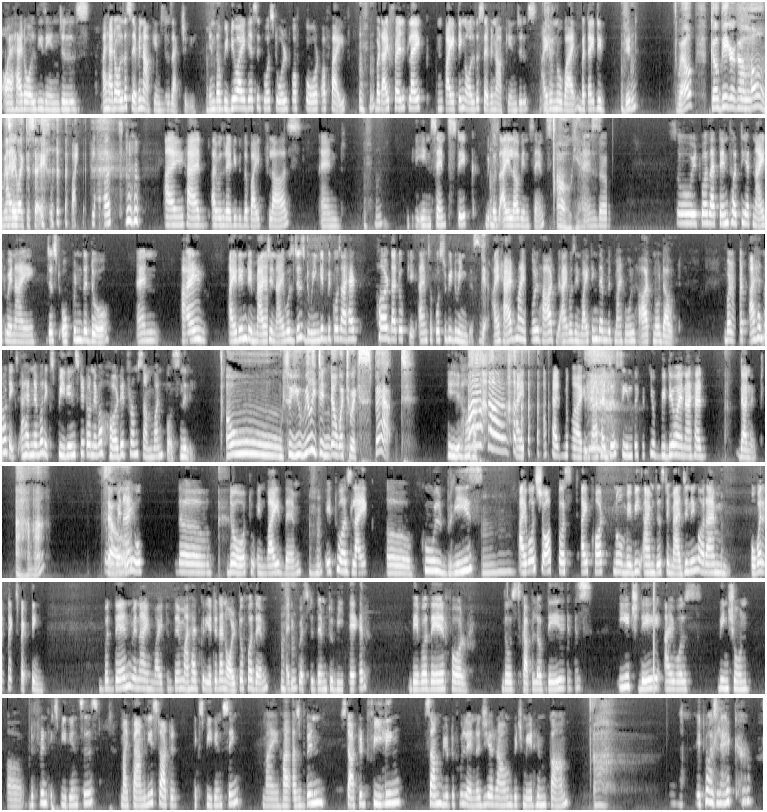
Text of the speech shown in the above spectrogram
I had all these angels. I had all the seven archangels actually. Mm-hmm. In the mm-hmm. video, I guess it was told for four or 5 mm-hmm. but I felt like inviting all the seven archangels. Yeah. I don't know why, but I did it. Mm-hmm. Well, go big or go so home, as I, they like to say. white flowers. I had, I was ready with the white flowers and mm-hmm. the incense stick because mm-hmm. I love incense. Oh, yes. And uh, so it was at 10:30 at night when I just opened the door and I I didn't imagine. I was just doing it because I had heard that okay i'm supposed to be doing this. Yeah. I had my whole heart. I was inviting them with my whole heart no doubt. But, but i had not ex- i had never experienced it or never heard it from someone personally. Oh so you really didn't know what to expect. Yeah. Ah. I, I had no idea. I had just seen the youtube video and i had done it uh-huh so, so when i opened the door to invite them, mm-hmm. it was like a cool breeze. Mm-hmm. I was shocked first. I thought, no, maybe I'm just imagining or I'm over expecting. But then when I invited them, I had created an altar for them. Mm-hmm. I requested them to be there. They were there for those couple of days. Each day I was being shown uh, different experiences my family started experiencing. My husband started feeling some beautiful energy around which made him calm. Oh. It was like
